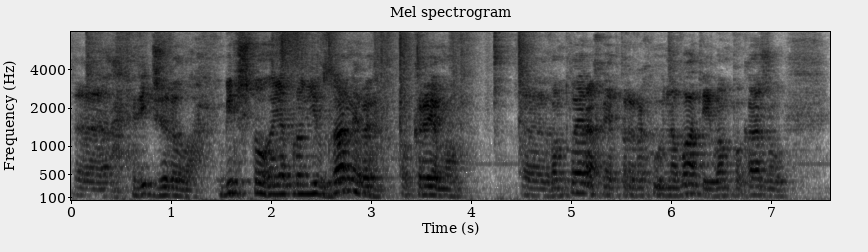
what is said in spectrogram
е, від джерела. Більш того, я провів заміри окремо е, в амперах, я перерахую на вати і вам покажу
